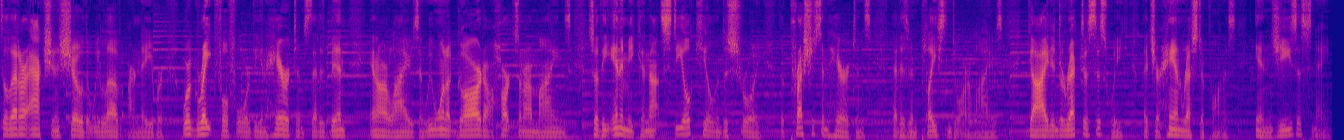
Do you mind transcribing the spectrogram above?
to let our actions show that we love our neighbor. We're grateful for the inheritance that has been in our lives, and we want to guard our hearts and our minds so the enemy cannot steal, kill, and destroy the precious inheritance that has been placed into our lives. Guide and direct us this week. Let your hand rest upon us. In Jesus' name,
